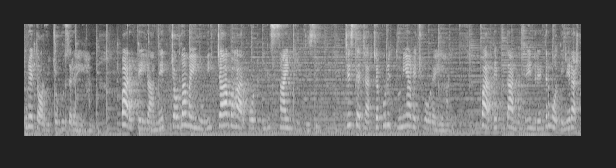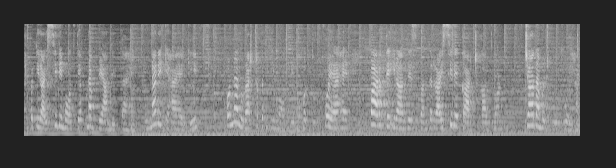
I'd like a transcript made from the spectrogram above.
ਬੁਰੇ ਤੌਰ ਵਿੱਚੋਂ ਗੁਜ਼ਰ ਰਹੇ ਹਨ। ਭਾਰਤ ਤੇ ਈਰਾਨ ਨੇ 14 ਮਈ ਨੂੰ ਹੀ ਚਾਬਹਾਰ ਪੋਰਟ ਡੀਲ ਸਾਈਨ ਕੀਤੀ ਸੀ, ਜਿਸ ਤੇ ਚਰਚਾ ਪੂਰੀ ਦੁਨੀਆ ਵਿੱਚ ਹੋ ਰਹੇ ਹਨ। ਭਾਰਤ ਦੇ ਪ੍ਰਧਾਨ ਮੰਤਰੀ ਨਰਿੰਦਰ ਮੋਦੀ ਨੇ ਰਾਸ਼ਟਰਪਤੀ ਰਾਈਸੀ ਦੀ ਮੌਤ ਤੇ ਆਪਣਾ ਬਿਆਨ ਦਿੱਤਾ ਹੈ। ਉਹਨਾਂ ਨੇ ਕਿਹਾ ਹੈ ਕਿ ਉਹਨਾਂ ਨੂੰ ਰਾਸ਼ਟਰਪਤੀ ਦੀ ਮੌਤ ਤੇ ਬਹੁਤ ਦੁੱਖ ਹੋਇਆ ਹੈ। ਭਾਰਤ ਤੇ ਈਰਾਨ ਦੇ ਸਬੰਧ ਰਾਈਸੀ ਦੇ ਕਾਰਜਕਾਲ ਦੌਰਾਨ ਜ਼ਿਆਦਾ ਮਜ਼ਬੂਤ ਹੋਏ ਹਨ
